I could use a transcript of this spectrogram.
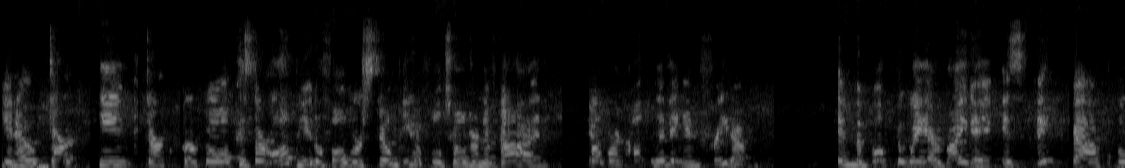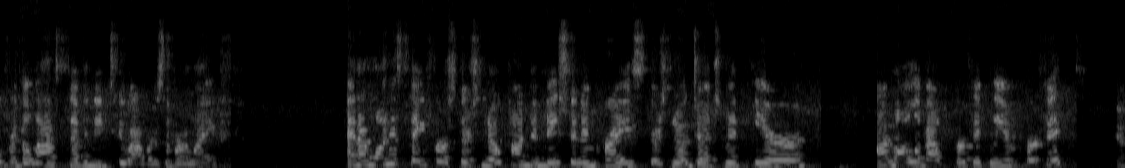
you know dark pink, dark purple because they're all beautiful. We're still beautiful children of God, but we're not living in freedom. In the book, the way I write it is think back over the last 72 hours of our life. And I want to say first, there's no condemnation in Christ. There's no judgment here. I'm all about perfectly imperfect. Yeah.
